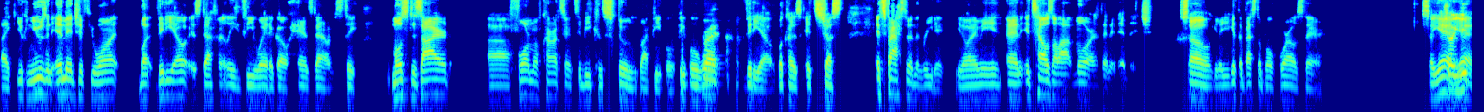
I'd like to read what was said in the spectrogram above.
like you can use an image if you want but video is definitely the way to go hands down it's the most desired uh, form of content to be consumed by people. People want right. video because it's just it's faster than reading. You know what I mean? And it tells a lot more than an image. So you know you get the best of both worlds there. So yeah, so you, yeah.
